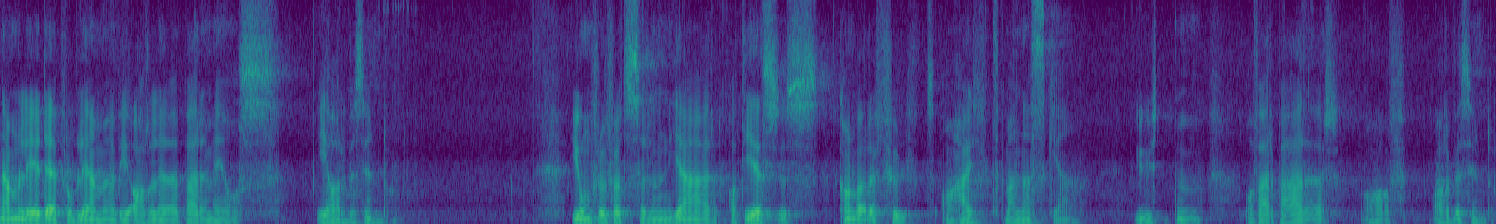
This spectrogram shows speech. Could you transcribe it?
Nemlig det problemet vi alle bærer med oss i arvesynda. Jomfrufødselen gjør at Jesus kan være fullt og helt menneske uten å være bærer av arvesynda.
